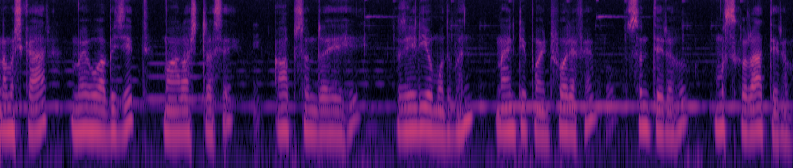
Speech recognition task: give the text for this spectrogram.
नमस्कार, मैं हूँ अभिजीत, महाराष्ट्र से। आप सुन रहे हैं रेडियो मधुबन 90.4 एफएम। सुनते रहो, मुस्कुराते रहो।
